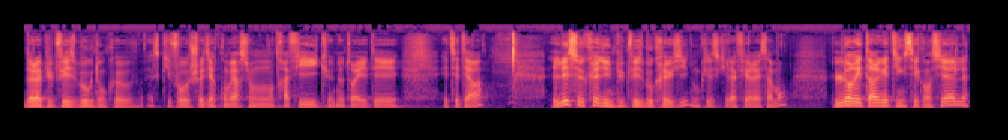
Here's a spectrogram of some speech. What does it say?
de la pub Facebook. Donc, euh, est-ce qu'il faut choisir conversion, trafic, notoriété, etc. Les secrets d'une pub Facebook réussie, donc c'est ce qu'il a fait récemment le retargeting séquentiel,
